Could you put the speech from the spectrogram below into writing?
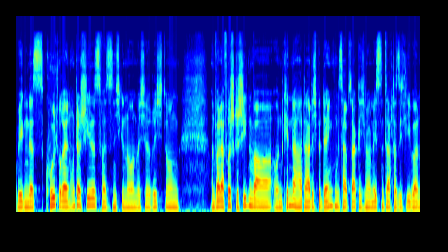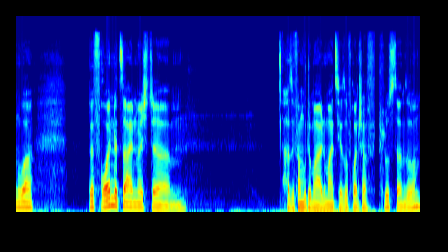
Wegen des kulturellen Unterschiedes, weiß ich nicht genau in welche Richtung. Und weil er frisch geschieden war und Kinder hatte, hatte ich Bedenken. Deshalb sagte ich mir am nächsten Tag, dass ich lieber nur befreundet sein möchte. Also vermute mal, du meinst hier so Freundschaft plus dann so.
